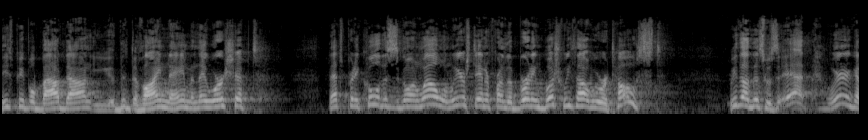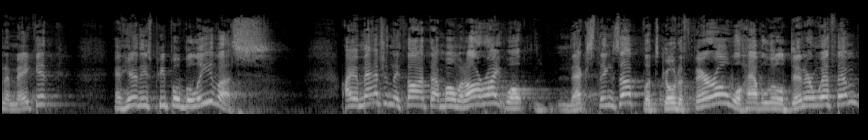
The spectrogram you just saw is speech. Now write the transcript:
These people bowed down, the divine name, and they worshiped. That's pretty cool. This is going well. When we were standing in front of the burning bush, we thought we were toast. We thought this was it. We weren't going to make it. And here these people believe us. I imagine they thought at that moment, all right, well, next thing's up. Let's go to Pharaoh. We'll have a little dinner with him.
